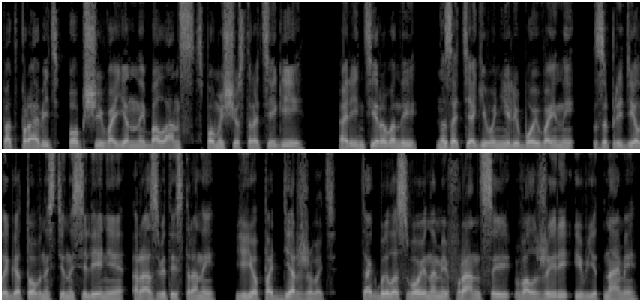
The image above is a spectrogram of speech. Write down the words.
подправить общий военный баланс с помощью стратегии, ориентированной на затягивание любой войны за пределы готовности населения развитой страны ее поддерживать. Так было с воинами Франции в Алжире и Вьетнаме,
